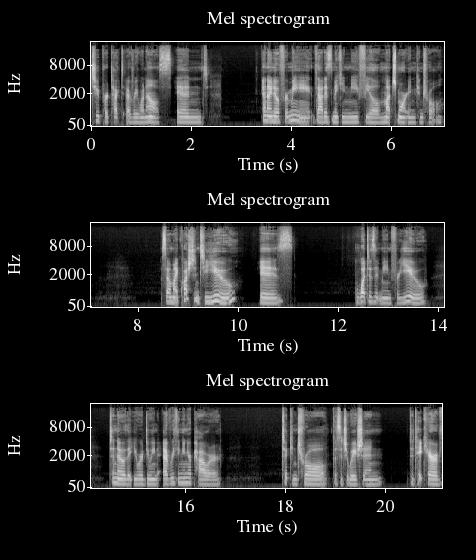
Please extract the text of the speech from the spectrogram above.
to protect everyone else. And and I know for me, that is making me feel much more in control. So, my question to you is what does it mean for you to know that you are doing everything in your power to control the situation, to take care of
